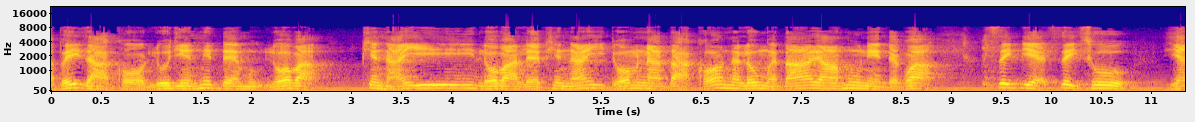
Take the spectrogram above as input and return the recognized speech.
အဘိဓါခေါ်လူချင်းနှစ်သက်မှုလောဘ ဖြစ်နိုင်၏လောဘလည်းဖြစ်နိုင်၏ဒေါမနတခေါ်နှလုံးမသားရမှုနှင့်တကွစိတ်ပြည့်စိတ်ဆိုးရံ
